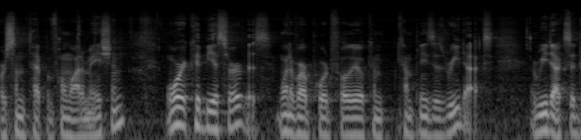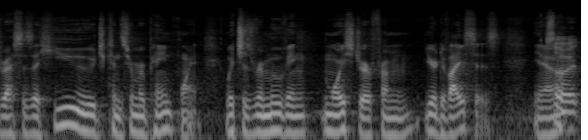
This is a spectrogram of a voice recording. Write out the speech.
or some type of home automation, or it could be a service. One of our portfolio com- companies is Redux. Redux addresses a huge consumer pain point, which is removing moisture from your devices. You know? So it,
